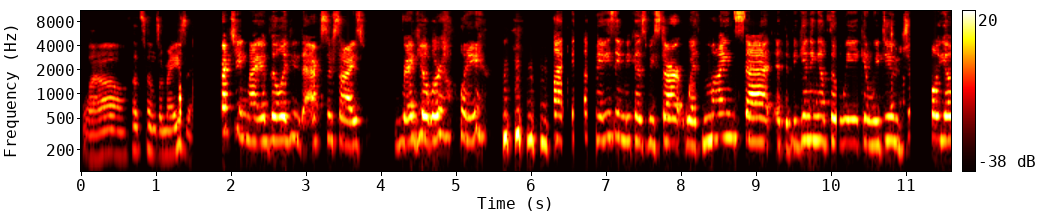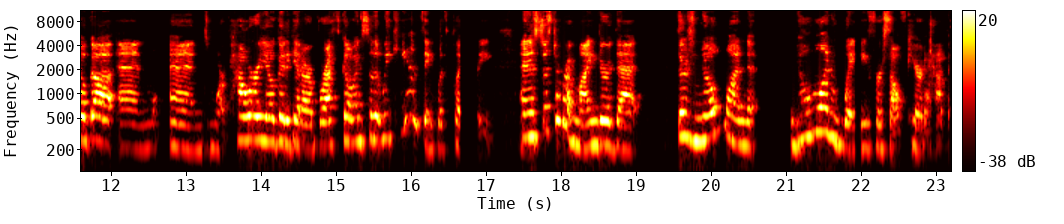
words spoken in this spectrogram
Wow, that sounds amazing. Stretching my ability to exercise regularly. but it's amazing because we start with mindset at the beginning of the week and we do gentle yoga and and more power yoga to get our breath going so that we can think with clarity. And it's just a reminder that there's no one no one way for self-care to happen.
